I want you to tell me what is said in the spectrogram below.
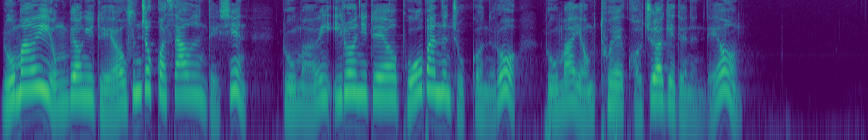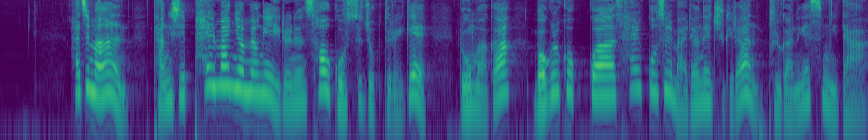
로마의 용병이 되어 훈족과 싸우는 대신 로마의 일원이 되어 보호받는 조건으로 로마 영토에 거주하게 되는데요. 하지만 당시 8만여 명에 이르는 서고스족들에게 로마가 먹을 것과 살 곳을 마련해 주기란 불가능했습니다.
